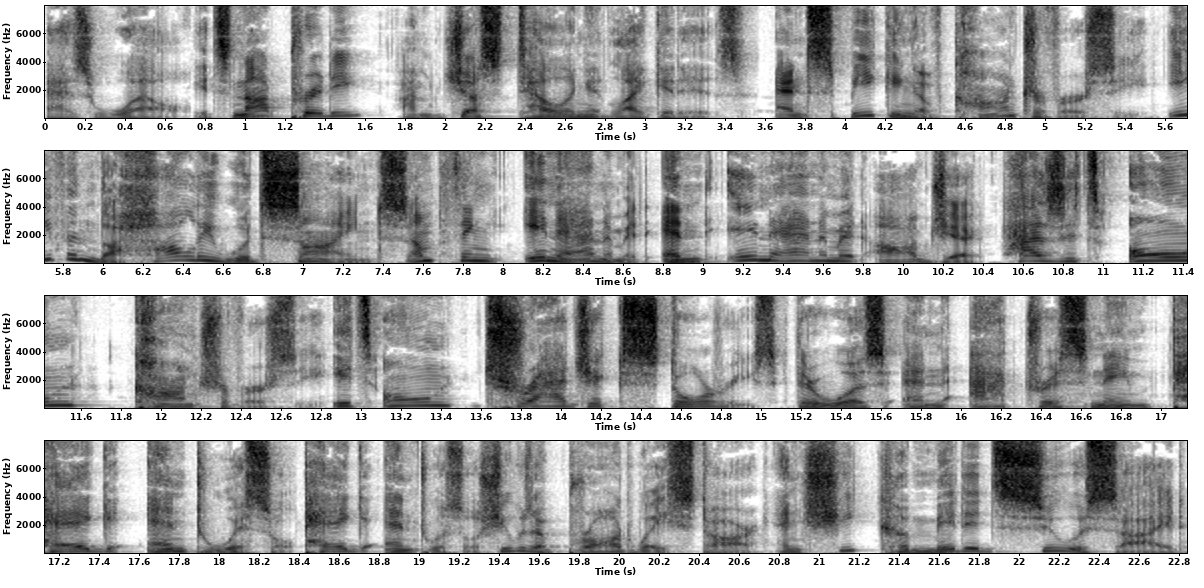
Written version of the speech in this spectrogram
as well. It's not pretty. I'm just telling it like it is. And speaking of controversy, even the Hollywood sign, something inanimate, an inanimate object, has its own controversy, its own tragic stories. There was an actress named Peg Entwistle. Peg Entwistle. She was a Broadway star and she committed suicide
